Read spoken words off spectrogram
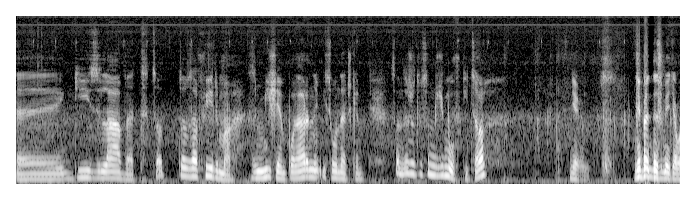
Eee, Gizlawet. Co to za firma? Z misiem polarnym i słoneczkiem. Sądzę, że to są zimówki, co? Nie wiem. Nie będę zmieniał.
